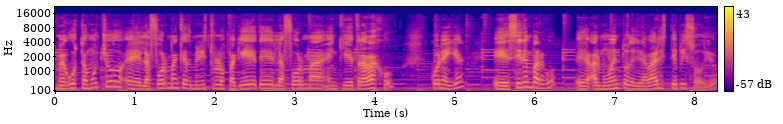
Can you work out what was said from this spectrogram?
Me gusta mucho eh, la forma en que administro los paquetes, la forma en que trabajo con ella. Eh, sin embargo, eh, al momento de grabar este episodio,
